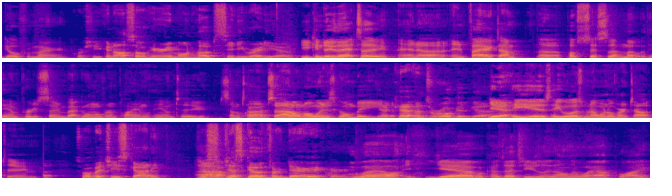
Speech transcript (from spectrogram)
go from there. Of course, you can also hear him on Hub City Radio. You can do that too. And uh, in fact, I'm uh, supposed to set something up with him pretty soon about going over and playing with him too sometime. Okay. So I don't know when it's going to be. Yeah, yet. Kevin's a real good guy. Yeah, he is. He was when I went over and talked to him. So what about you, Scotty? Just I've- just go through Derek, or Well, yeah, because that's usually the only way I play.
